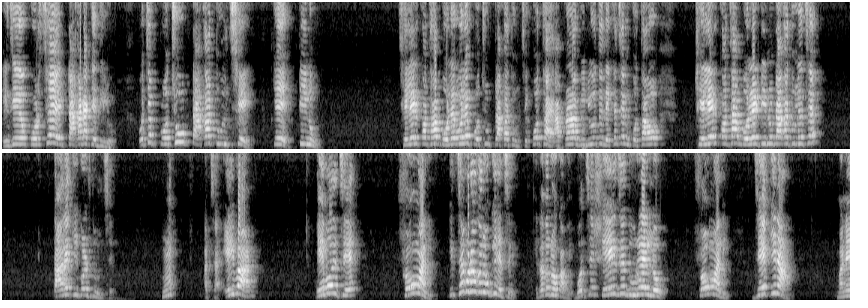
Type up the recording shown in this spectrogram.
এই যে ও করছে, টাকাটা কে দিল? বলছে প্রচুর টাকা তুলছে। কে? টিনু। ছেলের কথা বলে বলে প্রচুর টাকা তুলছে। কোথায়? আপনারা ভিডিওতে দেখেছেন কোথাও ছেলের কথা বলে টিনু টাকা তুলেছে? তাহলে কি করে তুলছে? হুম? আচ্ছা এইবার এ বলছে, সৌমালি, ইচ্ছা করে ওকে ঢুকিয়েছে। এটা তো ঢোকাবে। বলছে সেই যে দূরের লোক, সৌমালি, যে কিনা মানে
